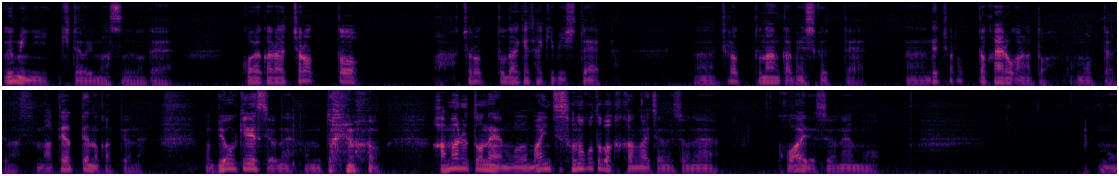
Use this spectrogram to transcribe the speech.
海に来ておりますのでこれからちょろっとちょろっとだけ焚き火して、うん、ちょろっとなんか飯食って、うん、でちょろっと帰ろうかなと思っております。またやってんのかっていうね。もう病気ですよね。本当にもう。ハマるとねもう毎日そのことばっか考えちゃうんですよね。怖いですよねもう。もう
